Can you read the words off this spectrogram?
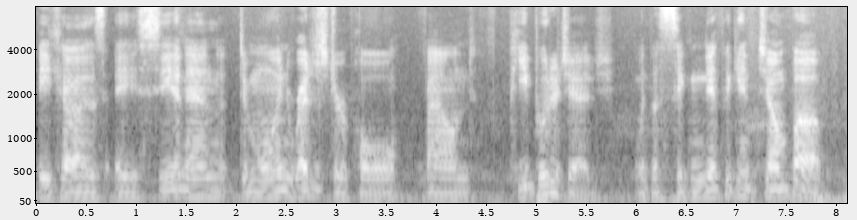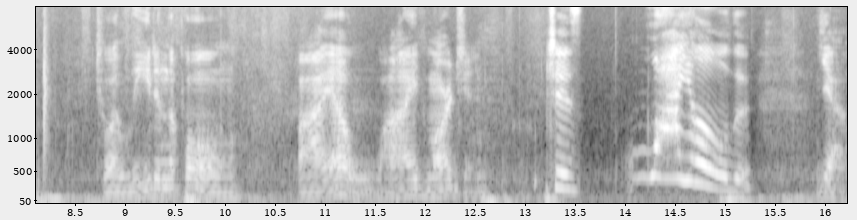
because a CNN Des Moines Register poll found Pete Buttigieg with a significant jump up to a lead in the poll by a wide margin. Which is wild. Yeah.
